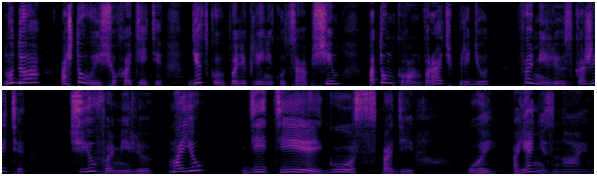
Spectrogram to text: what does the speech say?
Ну да, а что вы еще хотите? В детскую поликлинику сообщим, потом к вам врач придет. Фамилию скажите. Чью фамилию? Мою? Детей, господи! Ой, а я не знаю.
